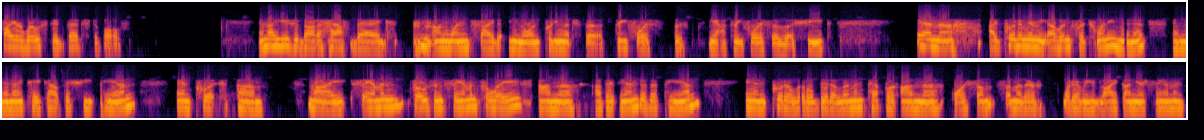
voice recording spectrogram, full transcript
fire roasted vegetables. And I use about a half bag on one side, you know, and pretty much the three fourths, yeah, three fourths of a sheet. And uh, I put them in the oven for 20 minutes, and then I take out the sheet pan and put um, my salmon, frozen salmon fillets on the other end of the pan, and put a little bit of lemon pepper on the, or some some other whatever you'd like on your salmon.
